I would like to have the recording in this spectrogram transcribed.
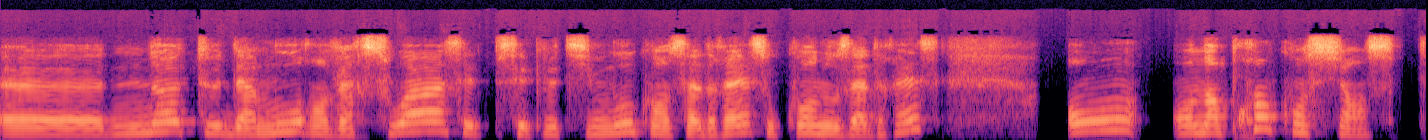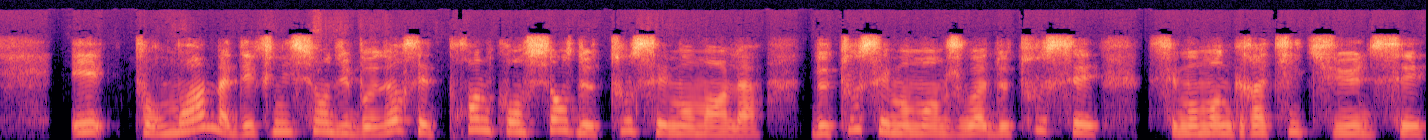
euh, notes d'amour envers soi, ces, ces petits mots qu'on s'adresse ou qu'on nous adresse, on, en prend conscience. Et pour moi, ma définition du bonheur, c'est de prendre conscience de tous ces moments-là, de tous ces moments de joie, de tous ces, moments de gratitude, ces,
